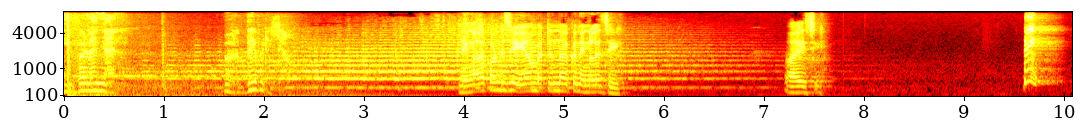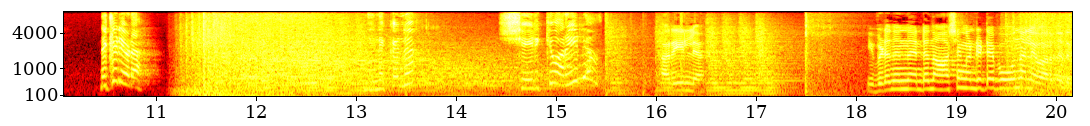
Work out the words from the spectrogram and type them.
ഇവളെ ഞാൻ വെറുതെ വിടില്ല. നിങ്ങളെ കൊണ്ട് ചെയ്യാൻ പറ്റുന്നതൊക്കെ നിങ്ങൾ ചെയ്യും. വായിച്ചി നിക്കടിയോടാ നിനക്കെന്നെ ശരിക്കും അറിയില്ല? അറിയില്ല. ഇവിടെ നിന്ന് എന്റെ നാശം കണ്ടിട്ടേ പോകുന്നല്ലേ പറഞ്ഞത്?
